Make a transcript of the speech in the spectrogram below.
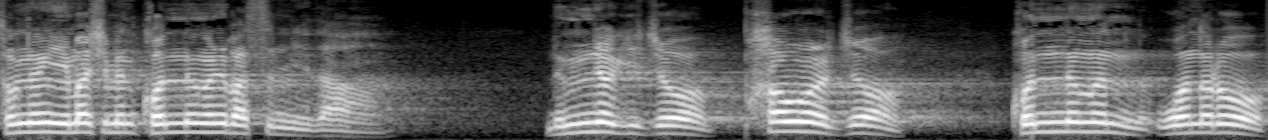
성령이 임하시면 권능을 받습니다. 능력이죠. 파워죠. 권능은 원어로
